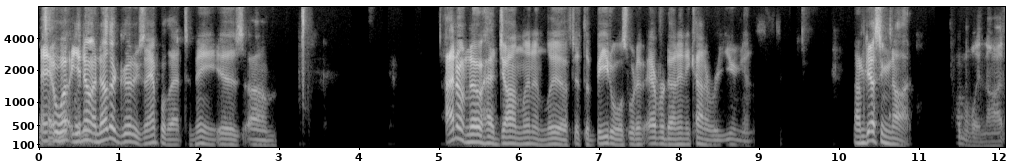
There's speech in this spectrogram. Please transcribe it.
And, well, you know, another good example of that to me is um, I don't know had John Lennon lived if the Beatles would have ever done any kind of reunion. I'm guessing not. Probably not.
